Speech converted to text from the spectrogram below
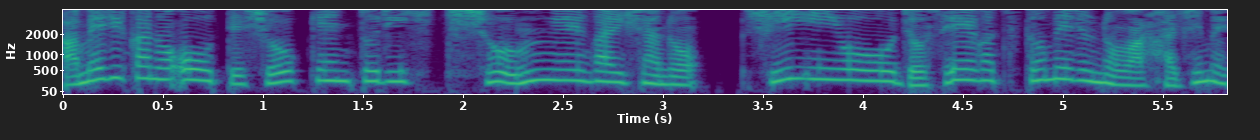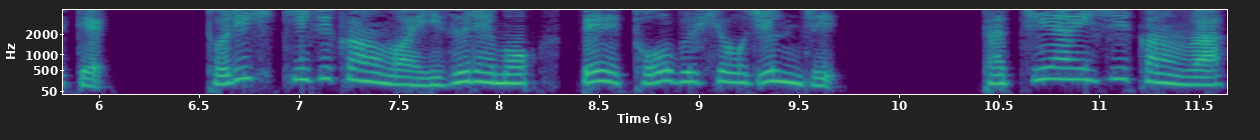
アメリカの大手証券取引所運営会社の CEO を女性が務めるのは初めて。取引時間はいずれも米東部標準時。立ち会い時間は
